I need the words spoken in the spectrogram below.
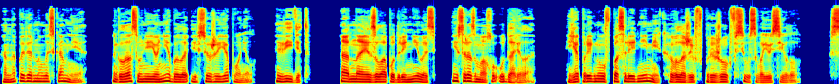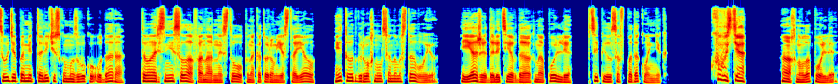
Она повернулась ко мне. Глаз у нее не было, и все же я понял. Видит. Одна из лап удлинилась и с размаху ударила. Я прыгнул в последний миг, вложив в прыжок всю свою силу. Судя по металлическому звуку удара, тварь снесла фонарный столб, на котором я стоял, и тот грохнулся на мостовую. Я же, долетев до окна Полли, вцепился в подоконник. «Костя!» – ахнула Полли.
